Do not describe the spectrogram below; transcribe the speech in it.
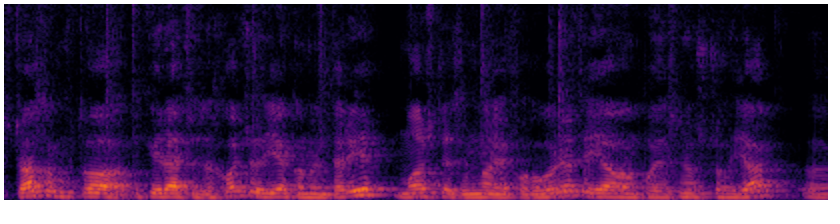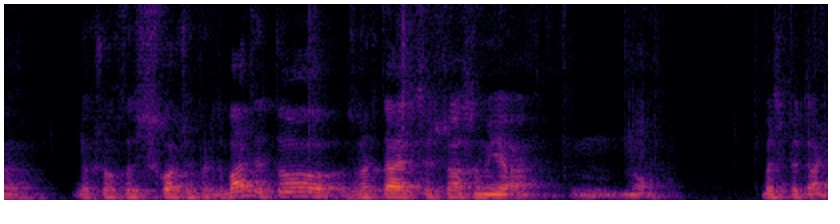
З часом, хто такі речі захоче, є коментарі, можете зі мною поговорити, я вам поясню, що як. Е, Якщо хтось хоче придбати, то звертайтеся з часом я ну, без питань.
